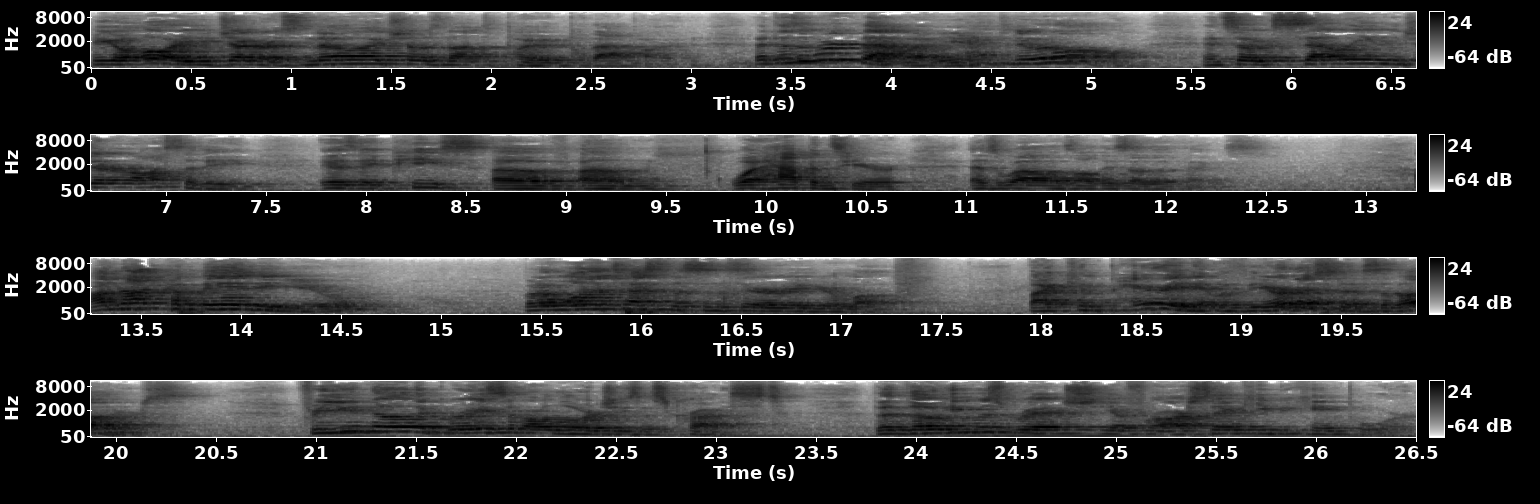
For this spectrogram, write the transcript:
You go, oh, are you generous? No, I chose not to put that part. That doesn't work that way. You have to do it all. And so, excelling in generosity is a piece of um, what happens here, as well as all these other things. I'm not commanding you, but I want to test the sincerity of your love by comparing it with the earnestness of others. For you know the grace of our Lord Jesus Christ, that though he was rich, yet for our sake he became poor,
